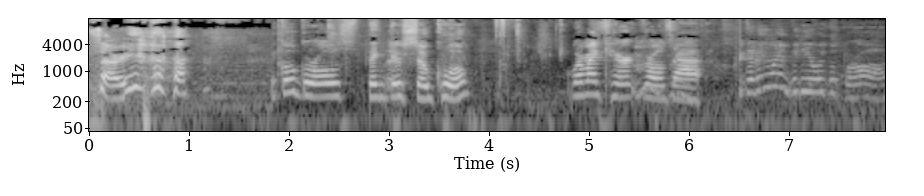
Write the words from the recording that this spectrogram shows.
Sorry. Pickle girls think they're so cool. Where are my carrot girls mm-hmm. at? You're getting my video with the bra.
